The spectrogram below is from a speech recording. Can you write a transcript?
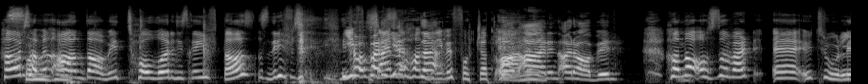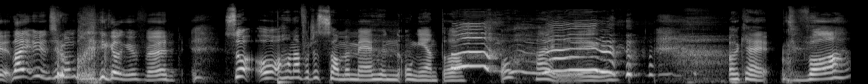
Han har vært sammen med en annen dame i tolv år, de skal gifte oss. Så de Gifte bare seg, men han driver fortsatt Han er en araber. Han har også vært eh, utrolig Nei, utro mange ganger før. Så, Og han er fortsatt sammen med hun unge jenta. Å, Å, herregud. Ok, hva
